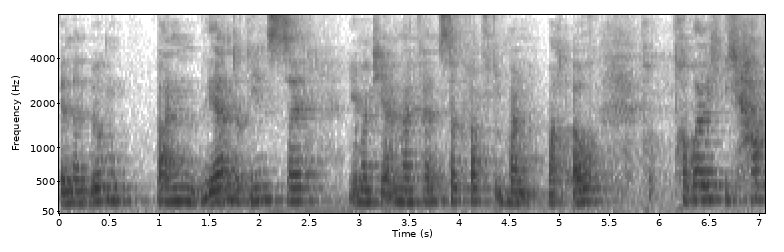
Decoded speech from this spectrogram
wenn dann irgendwann während der Dienstzeit jemand hier an mein Fenster klopft und man macht auf, Frau Beulich, ich habe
